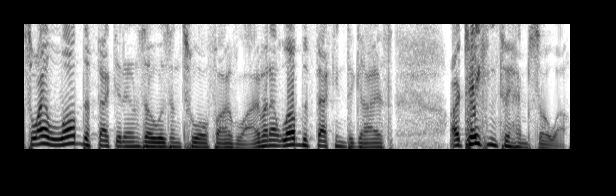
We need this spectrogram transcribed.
So I love the fact that Enzo was in 205 Live, and I love the fact that the guys are taking to him so well.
